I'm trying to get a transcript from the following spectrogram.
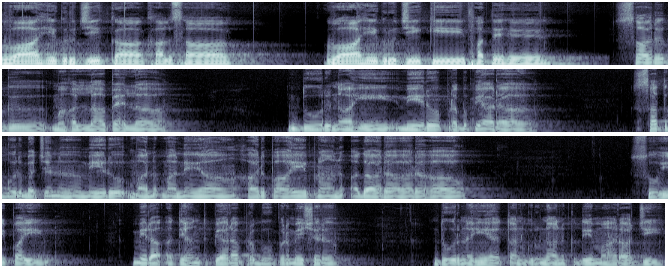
ਵਾਹਿਗੁਰੂ ਜੀ ਕਾ ਖਾਲਸਾ, ਵਾਹਿਗੁਰੂ ਜੀ ਕੀ ਫਤਿਹ। ਸਰਗ ਮਹੱਲਾ ਪਹਿਲਾ, ਦੂਰ ਨਾਹੀ ਮੇਰੋ ਪ੍ਰਭ ਪਿਆਰਾ। ਸਤਿਗੁਰ ਬਚਨ ਮੇਰੋ ਮਨ ਮਾਨਿਆ, ਹਰ ਪਾਏ ਪ੍ਰਾਨ ਆਧਾਰਾ ਰਹਾਉ। ਸੋਹੀ ਭਾਈ ਮੇਰਾ ਅਤਿਅੰਤ ਪਿਆਰਾ ਪ੍ਰਭੂ ਪਰਮੇਸ਼ਰ, ਦੂਰ ਨਹੀਂ ਹੈ ਧੰਨ ਗੁਰੂ ਨਾਨਕ ਦੇਵ ਮਹਾਰਾਜ ਜੀ।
